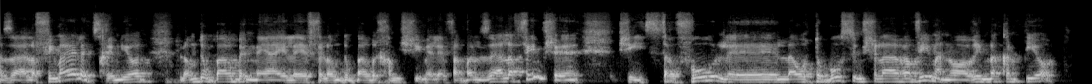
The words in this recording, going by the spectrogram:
אז האלפים האלה צריכים להיות, לא מדובר במאה אלף ולא מדובר בחמישים אלף, אבל זה אלפים ש, שיצטרפו ל, לאוטובוסים של הערבים הנוהרים לקלפיות.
